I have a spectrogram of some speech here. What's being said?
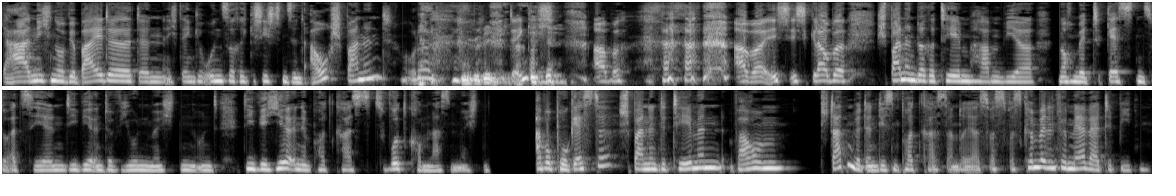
ja nicht nur wir beide, denn ich denke unsere Geschichten sind auch spannend, oder? denke ich. Aber aber ich ich glaube spannendere Themen haben wir noch mit Gästen zu erzählen, die wir interviewen möchten und die wir hier in dem Podcast zu Wort kommen lassen möchten. Apropos Gäste, spannende Themen. Warum starten wir denn diesen Podcast, Andreas? Was, was können wir denn für Mehrwerte bieten?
